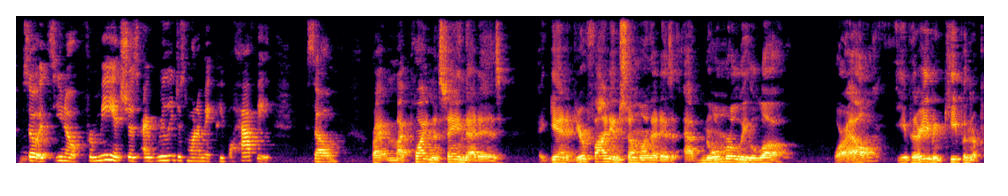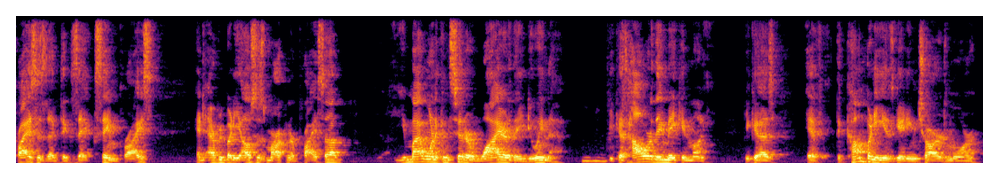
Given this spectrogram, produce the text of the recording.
Mm-hmm. So it's, you know, for me, it's just, I really just want to make people happy. So. Right. And my point in saying that is, Again, if you're finding someone that is abnormally low, or hell, if they're even keeping their prices at the exact same price, and everybody else is marking their price up, you might want to consider why are they doing that? Mm-hmm. Because how are they making money? Because if the company is getting charged more,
